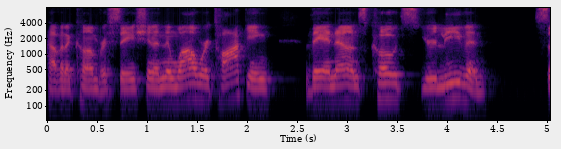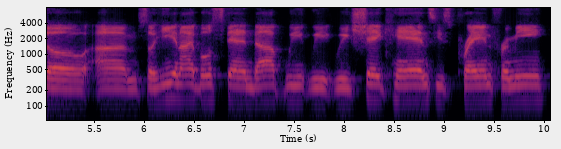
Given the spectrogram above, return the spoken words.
having a conversation. And then while we're talking, they announce, Coates, you're leaving. So, um, so he and I both stand up. We, we, we shake hands. He's praying for me.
